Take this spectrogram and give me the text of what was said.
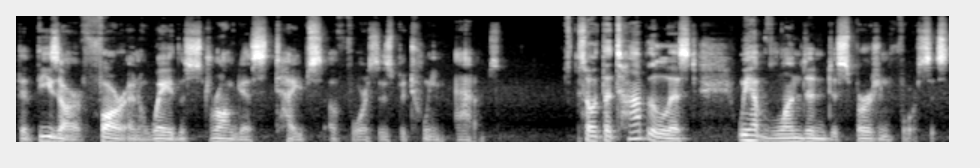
that these are far and away the strongest types of forces between atoms. So at the top of the list, we have London dispersion forces.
